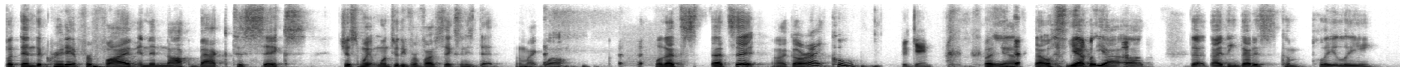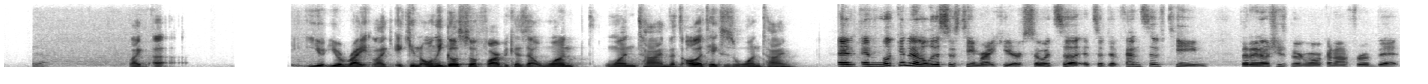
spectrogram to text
but then the credit for five and then knock back to six just went one, two, three, four, five, six, and he's dead. I'm like, well, well, that's that's it. I'm like, all right, cool. Good game. But yeah, that was yeah, but yeah, uh, that I think that is completely Yeah. like uh, you, you're right. Like it can only go so far because at one one time, that's all it takes is one time. And and looking at Alyssa's team right here, so it's a it's a defensive team that I know she's been working on for a bit.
